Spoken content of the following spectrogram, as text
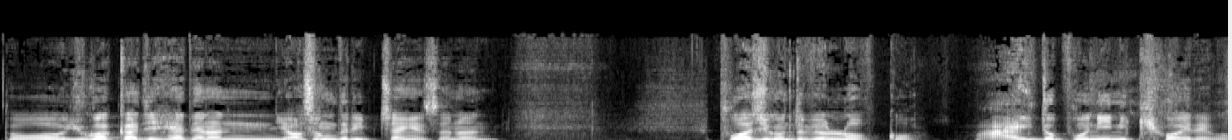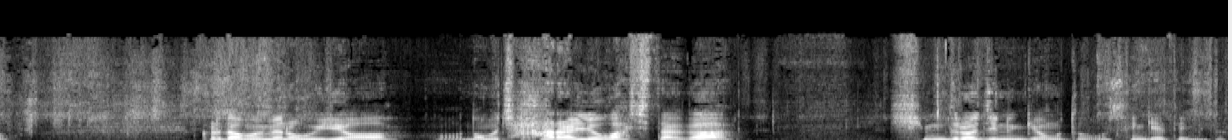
또 육아까지 해야 되는 여성들 입장에서는 부하 직원도 별로 없고 아이도 본인이 키워야 되고 그러다 보면 오히려 어, 너무 잘하려고 하시다가 힘들어지는 경우도 생겨야 됩니다.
